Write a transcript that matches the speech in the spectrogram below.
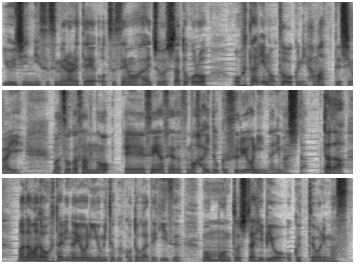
友人に勧められておつせんを拝聴したところお二人のトークにはまってしまい松岡さんの、えー千夜千冊も拝読するようになりました。ただまだまだお二人のように読み解くことができず悶々とした日々を送っております。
